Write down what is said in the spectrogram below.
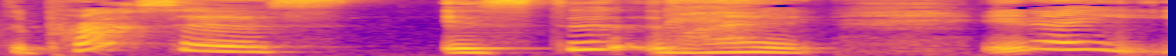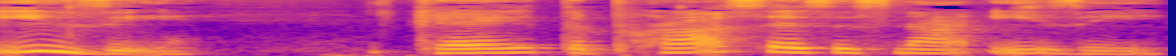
The process is still like, it ain't easy. Okay. The process is not easy.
